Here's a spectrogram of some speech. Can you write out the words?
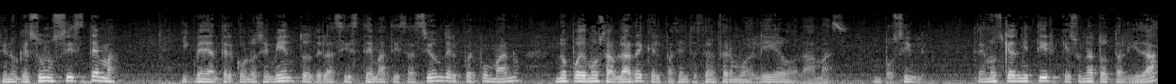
sino que es un sistema y mediante el conocimiento de la sistematización del cuerpo humano no podemos hablar de que el paciente está enfermo del hígado nada más, imposible. Tenemos que admitir que es una totalidad,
